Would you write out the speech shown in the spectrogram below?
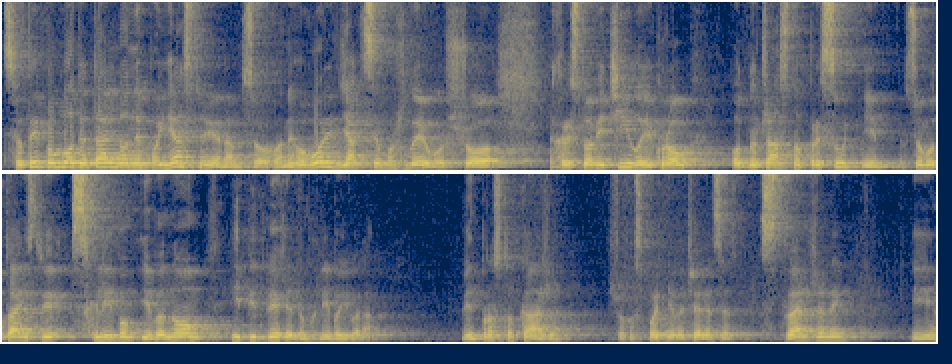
Святий Павло детально не пояснює нам цього, не говорить, як це можливо, що Христові тіло і кров одночасно присутні в цьому таїнстві з хлібом і вином і під виглядом хліба і вина. Він просто каже, що Господня вечеря це стверджений і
